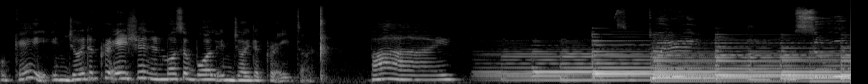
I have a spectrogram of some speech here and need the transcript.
Okay, enjoy the creation and most of all, enjoy the Creator. Bye! Sa tuwing ang puso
